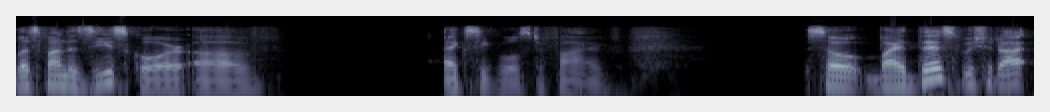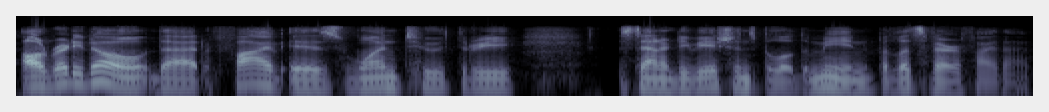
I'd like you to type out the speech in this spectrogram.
Let's find the z-score of x equals to 5. So by this, we should uh, already know that 5 is 1, 2, 3, standard deviations below the mean, but let's verify that.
